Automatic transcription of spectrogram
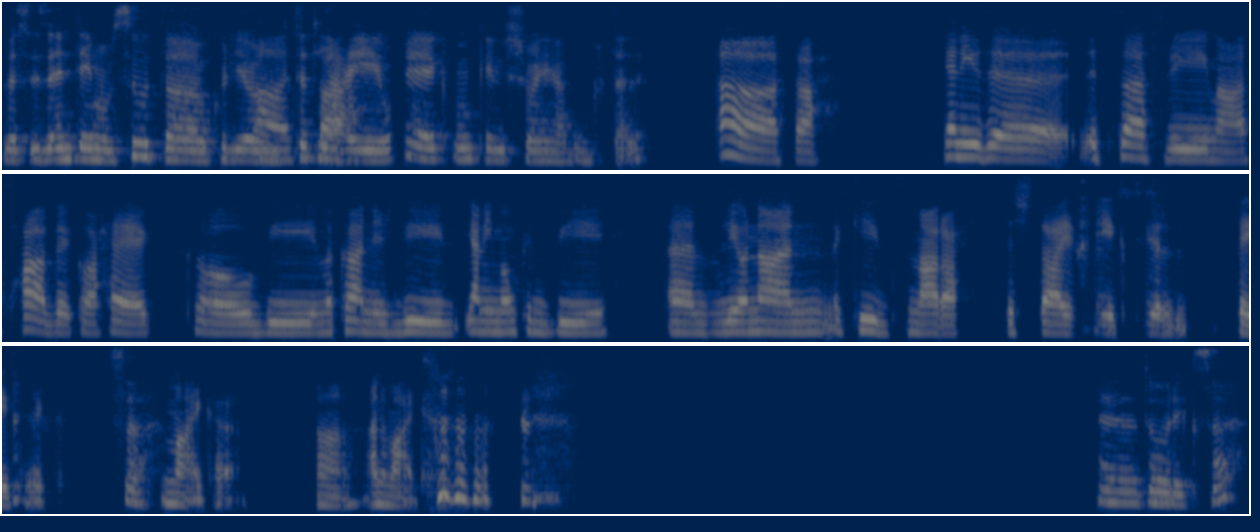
بس إذا أنت مبسوطة وكل يوم آه بتطلعي صح. وهيك ممكن شوي هذا مختلف. آه صح. يعني إذا تسافري مع أصحابك وهيك أو بمكان جديد. يعني ممكن بليونان أكيد ما راح تشتاقي كثير بيتك. صح. معك. آه أنا معك. آه، دورك صح؟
